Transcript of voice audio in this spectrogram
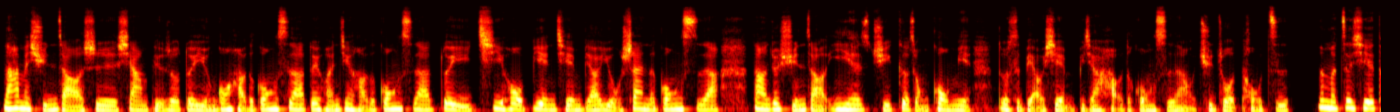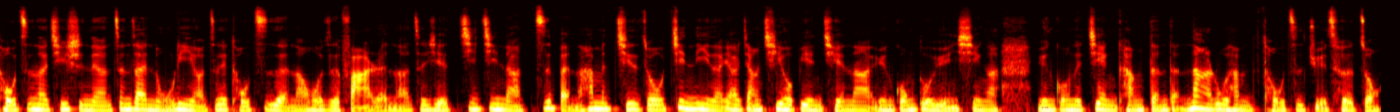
那他们寻找是像比如说对员工好的公司啊，对环境好的公司啊，对于气候变迁比较友善的公司啊，当然就寻找 ESG 各种共面都是表现比较好的公司，然后去做投资。那么这些投资呢，其实呢正在努力啊，这些投资人啊或者法人啊，这些基金啊、资本啊，他们其实都尽力呢，要将气候变迁啊、员工多元性啊、员工的健康等等纳入他们的投资决策中。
